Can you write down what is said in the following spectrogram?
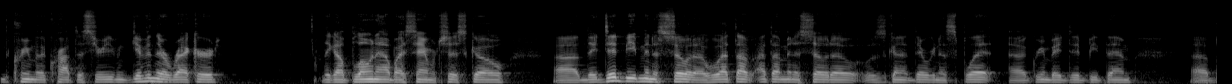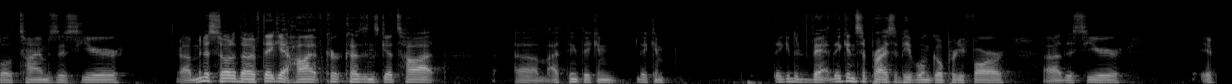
the cream of the crop this year, even given their record. They got blown out by San Francisco. Uh, they did beat Minnesota, who I thought I thought Minnesota was gonna they were gonna split. Uh, Green Bay did beat them uh, both times this year. Uh, Minnesota though, if they get hot, if Kirk Cousins gets hot, um, I think they can they can they can advance they can surprise some people and go pretty far uh, this year. If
